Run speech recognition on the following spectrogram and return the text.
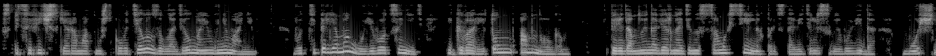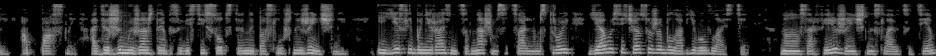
Специфический аромат мужского тела завладел моим вниманием. Вот теперь я могу его оценить, и говорит он о многом. Передо мной, наверное, один из самых сильных представителей своего вида. Мощный, опасный, одержимый жаждой обзавестись собственной послушной женщиной. И если бы не разница в нашем социальном строе, я бы сейчас уже была в его власти. Но на Сарфире женщины славятся тем,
